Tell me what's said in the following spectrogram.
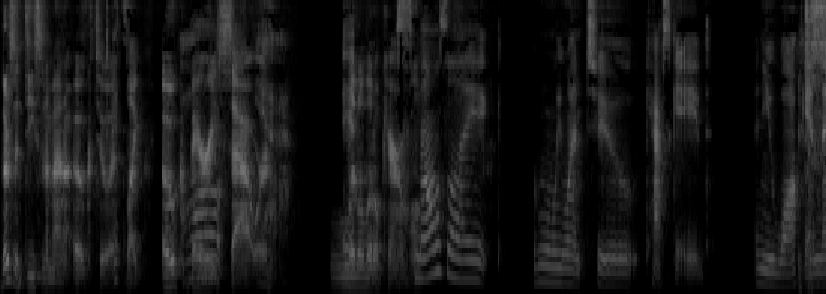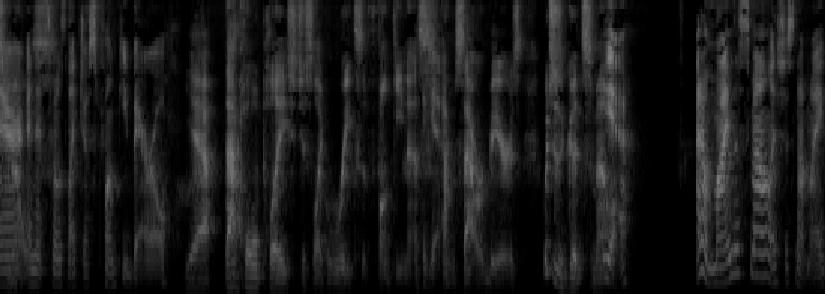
there's a decent amount of oak to it, It's like oak berry sour, yeah. little little caramel. It smells like when we went to Cascade and you walk in there and it smells- smells like just funky barrel. yeah, that whole place just like reeks of funkiness Yeah. from sour beers, which is a good smell. Yeah. I don't mind the smell. It's just not my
